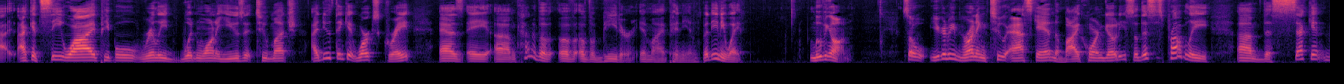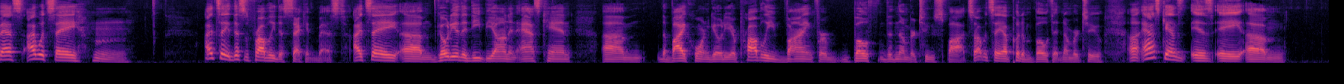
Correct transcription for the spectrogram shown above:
I, I could see why people really wouldn't want to use it too much. I do think it works great as a um, kind of a, of, of a beater, in my opinion. But anyway, moving on. So you're going to be running two Askaan, the Bicorn Ghoti. So this is probably um, the second best. I would say, hmm, I'd say this is probably the second best. I'd say um, Ghoti of the Deep Beyond and Askaan um, the bicorn Ghoti are probably vying for both the number two spot. So I would say I put them both at number two. Uh, Askaan's is a um,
